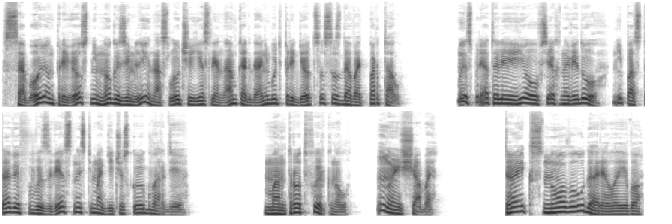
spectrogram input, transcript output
С собой он привез немного земли на случай, если нам когда-нибудь придется создавать портал. Мы спрятали ее у всех на виду, не поставив в известность магическую гвардию. Мантрот фыркнул. Ну еще бы. Тайк снова ударила его.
